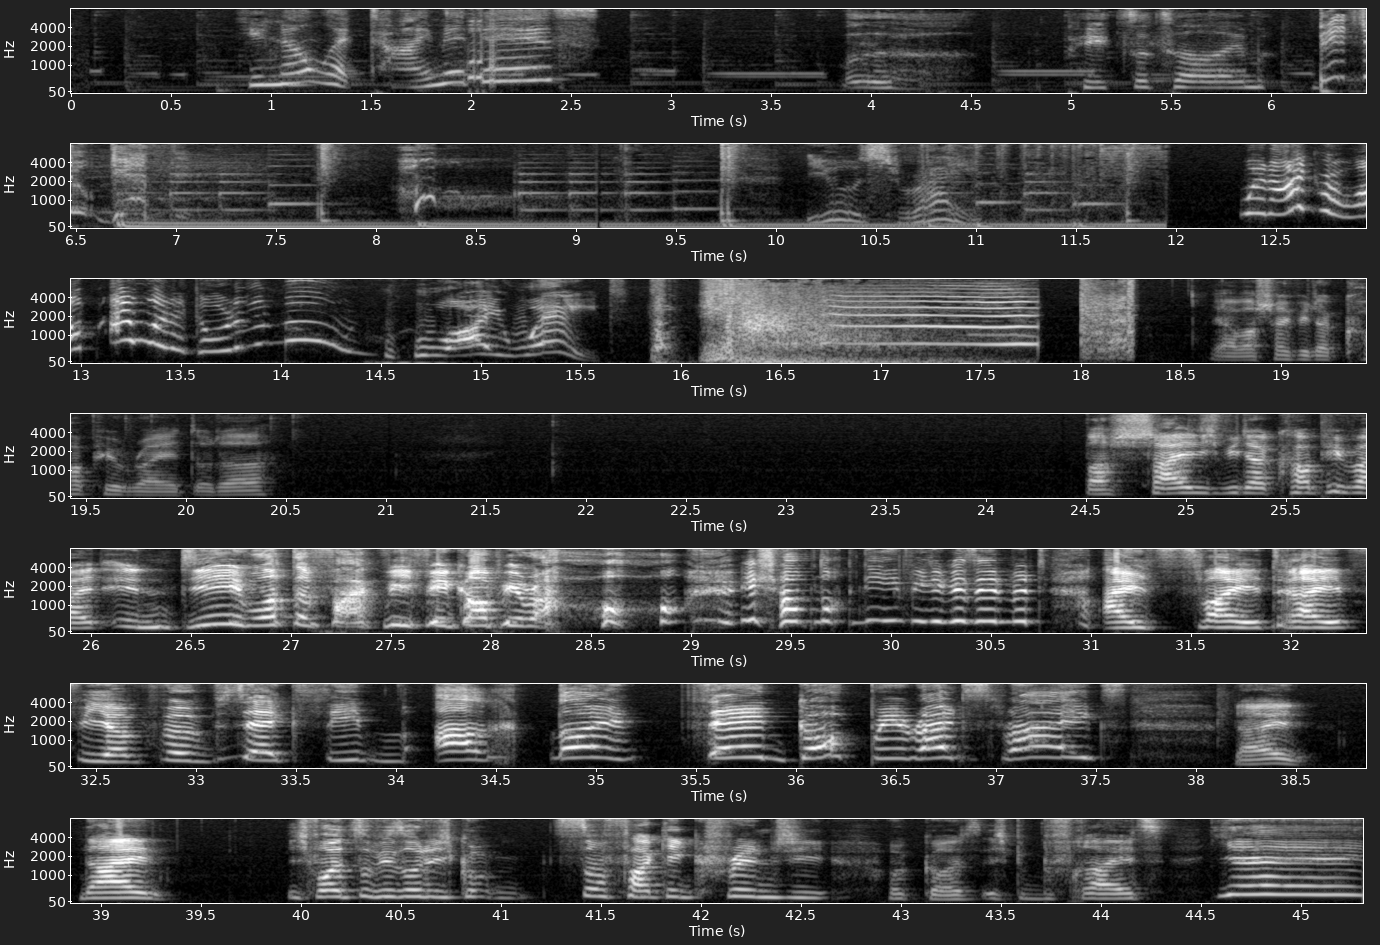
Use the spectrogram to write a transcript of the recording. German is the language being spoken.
You know what time it is? Pizza time. Bitch, you guessed it! You was right. When I grow up, I want to go to the moon. Why wait? Ja, wahrscheinlich wieder Copyright, oder? Wahrscheinlich wieder Copyright in die. What the fuck? Wie viel Copyright? Ich habe noch nie ein Video gesehen mit 1, 2, 3, 4, 5, 6, 7, 8, 9, 10 Copyright Strikes. Nein, nein. Ich wollte sowieso nicht gucken. So fucking cringy. Oh Gott, ich bin befreit. Yay.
